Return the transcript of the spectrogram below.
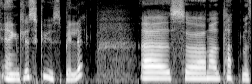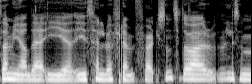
egentlig skuespiller. Eh, så han hadde tatt med seg mye av det i, i selve fremførelsen. Så det var liksom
